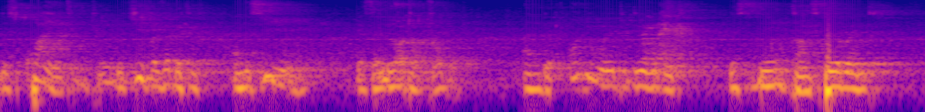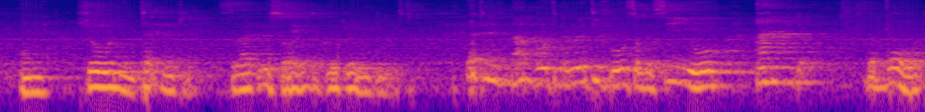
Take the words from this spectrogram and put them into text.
disquiet between the chief executive and the CEO, there's a lot of trouble. And the only way to deal with it is being transparent and showing integrity. Slightly so is greatly reduced. Let me now go to the relative roles of the CEO and the board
